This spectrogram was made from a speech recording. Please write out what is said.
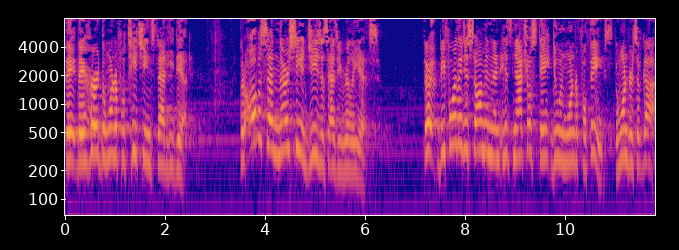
they, they heard the wonderful teachings that he did. But all of a sudden they're seeing Jesus as he really is. They're, before they just saw him in his natural state doing wonderful things, the wonders of God.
